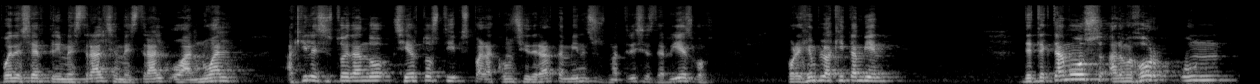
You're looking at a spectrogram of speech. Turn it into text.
puede ser trimestral, semestral o anual. Aquí les estoy dando ciertos tips para considerar también en sus matrices de riesgos. Por ejemplo, aquí también detectamos a lo mejor un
